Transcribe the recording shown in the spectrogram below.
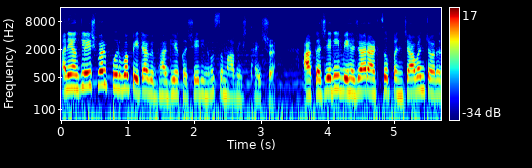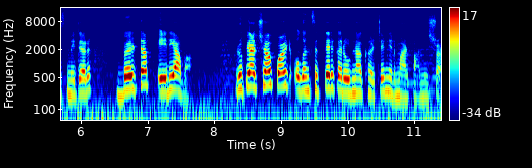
અને અંકલેશ્વર પૂર્વ પેટા વિભાગીય કચેરીનો સમાવેશ થાય છે. આ કચેરી બે હજાર આઠસો પંચાવન ચોરસ મીટર બિલ્ટઅપ એરિયામાં રૂપિયા છ પોઈન્ટ ઓગણસિત્તેર કરોડના ખર્ચે નિર્માણ પામી છે.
